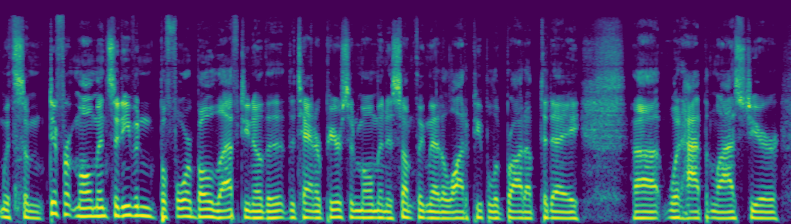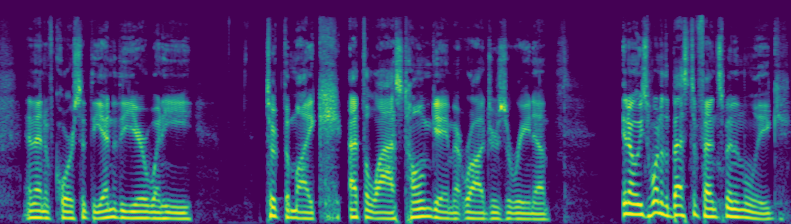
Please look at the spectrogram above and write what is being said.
with some different moments. And even before Bo left, you know, the, the Tanner Pearson moment is something that a lot of people have brought up today, uh, what happened last year. And then, of course, at the end of the year when he took the mic at the last home game at Rogers Arena, you know, he's one of the best defensemen in the league.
